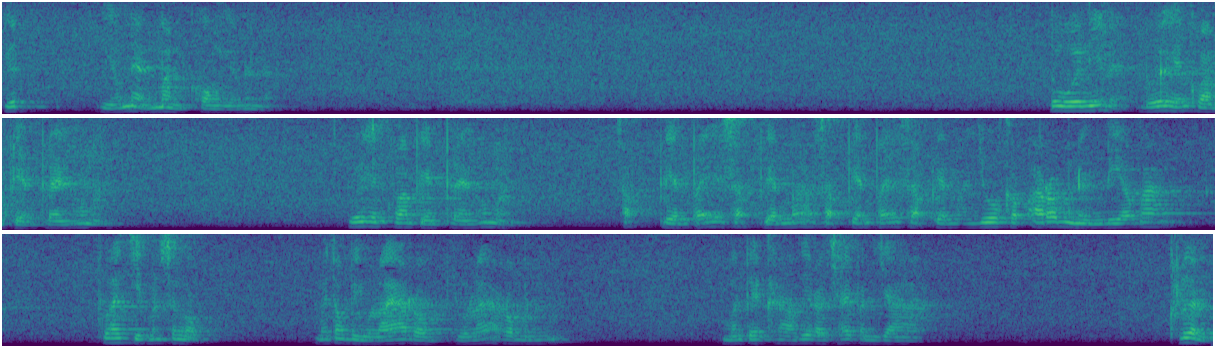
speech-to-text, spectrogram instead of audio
ยึดเหนียวแน่นมั่นคงอยู่นั่นแหละ ดูนี้แหละดูเห็นความเปลี่ยนแปลงของมันดูเห็นความเปลี่ยนแปลงของมัน สับเปลี่ยนไปสับเปลี่ยนมาสับเปลี่ยนไปสับเปลี่ยนมาอยู่กับอารมณ์หนึ่งเดียวบ้างเพื่อให้จิตมันสงบ ไม่ต้องไปอยู่หลายอารมณ์ อยู่หลายอารมณ์มัน มันเป็นคราวที่เราใช้ปัญญา เคลื่อน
